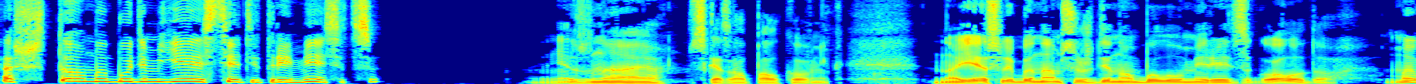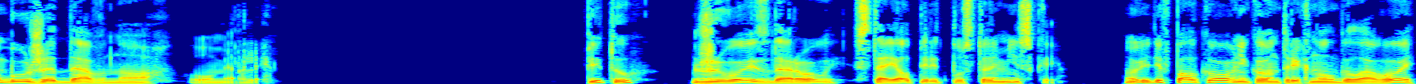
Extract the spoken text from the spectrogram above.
«А что мы будем есть эти три месяца?» «Не знаю», — сказал полковник. «Но если бы нам суждено было умереть с голоду, мы бы уже давно умерли». Петух живой и здоровый, стоял перед пустой миской. Увидев полковника, он тряхнул головой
